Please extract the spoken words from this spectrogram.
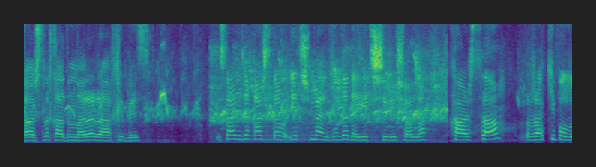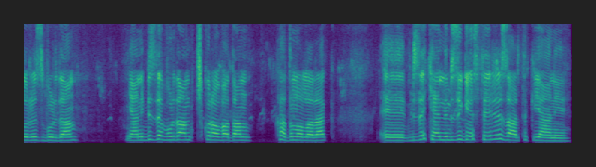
Karslı kadınlara rakibiz. Sadece Kars'ta yetişmez, burada da yetişir inşallah. Kars'a rakip oluruz buradan. Yani biz de buradan Çukurova'dan kadın olarak e, bize kendimizi gösteririz artık yani.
